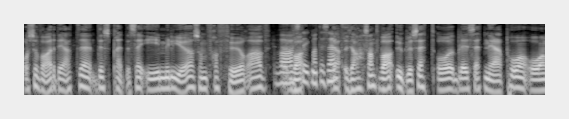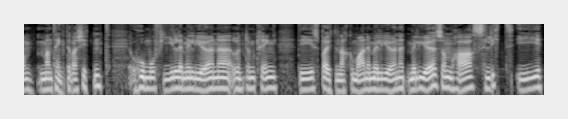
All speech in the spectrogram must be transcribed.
Og så var det det at eh, det spredde seg i miljøer som fra før av Var, var stigmatisert? Ja, ja, sant. Var uglesett og ble sett ned på og man tenkte var skittent. Homofile miljøene rundt omkring, de sprøytenarkomane miljøene. Et miljø som har slitt i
